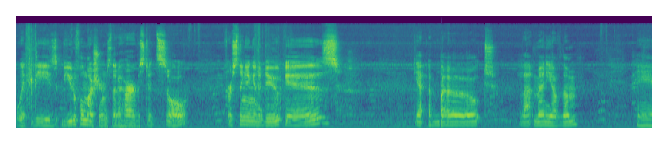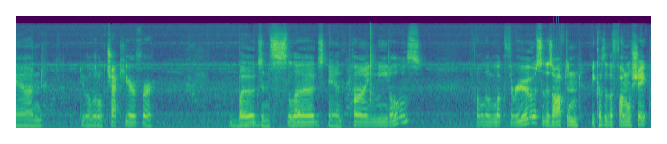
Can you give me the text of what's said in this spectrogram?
with these beautiful mushrooms that I harvested. So, first thing I'm going to do is get about that many of them and do a little check here for bugs and slugs and pine needles. Have a little look through. So there's often, because of the funnel shape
